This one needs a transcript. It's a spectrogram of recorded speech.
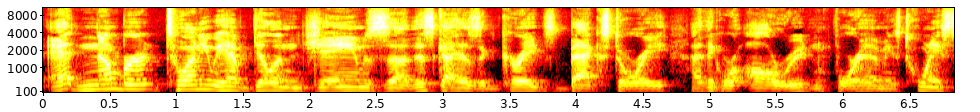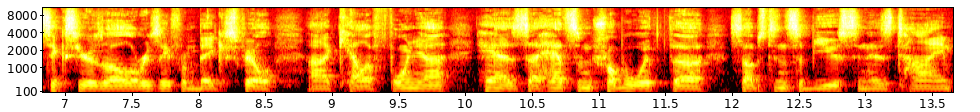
At number 20, we have Dillon James. Uh, this guy has a great backstory. I think we're all rooting for him. He's 26 years old, originally from Bakersfield, uh, California. Has uh, had some trouble with uh, substance abuse in his time,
